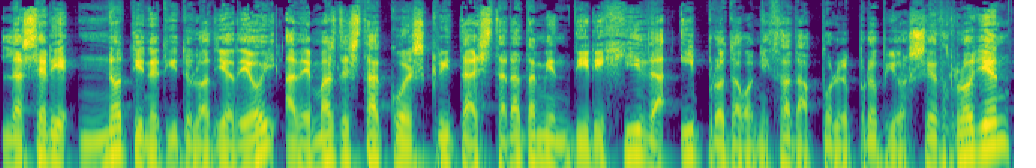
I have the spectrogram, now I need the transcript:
La serie no tiene título a día de hoy, además de estar coescrita, estará también dirigida y protagonizada por el propio Seth Rogen.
